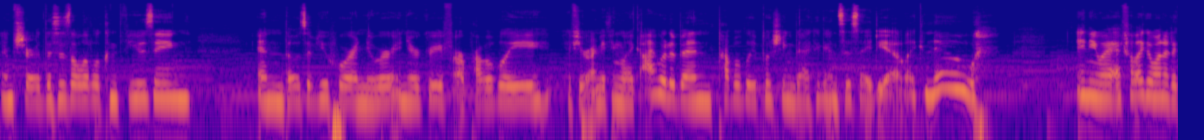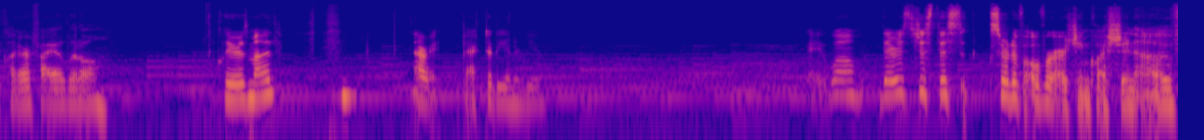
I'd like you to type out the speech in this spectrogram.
I'm sure this is a little confusing. And those of you who are newer in your grief are probably, if you're anything like I would have been, probably pushing back against this idea. Like, no. Anyway, I felt like I wanted to clarify a little. Clear as mud? All right, back to the interview. Okay, well, there's just this sort of overarching question of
